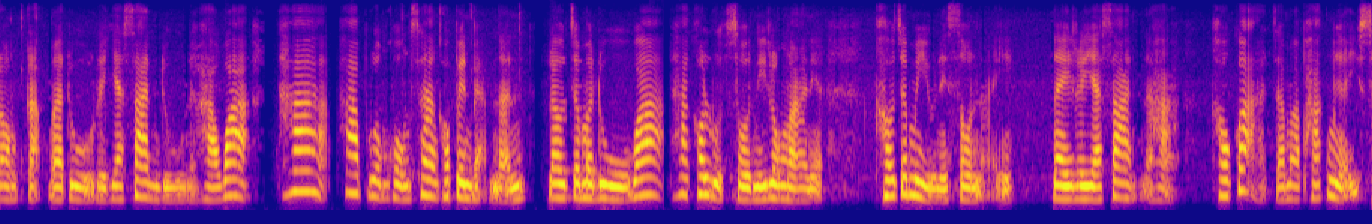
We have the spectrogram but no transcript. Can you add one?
ลองกลับมาดูระยะสั้นดูนะคะว่า ถ้าภาพรวมโครงสร้างเขาเป็นแบบนั้น เราจะมาดูว่าถ้าเขาหลุดโซนนี้ลงมาเนี่ยเขาจะมาอยู่ในโซนไหนในระยะสั้นนะคะเขาก็อาจจะมาพักเหนืออีกโซ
